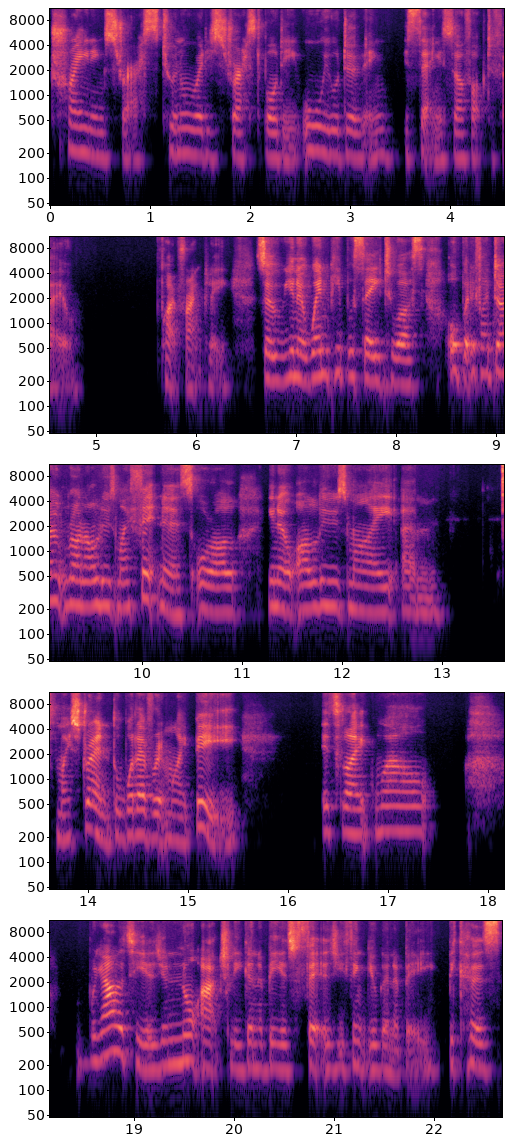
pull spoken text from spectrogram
training stress to an already stressed body all you're doing is setting yourself up to fail quite frankly. So you know when people say to us oh but if i don't run i'll lose my fitness or i'll you know i'll lose my um my strength or whatever it might be it's like well reality is you're not actually going to be as fit as you think you're going to be because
